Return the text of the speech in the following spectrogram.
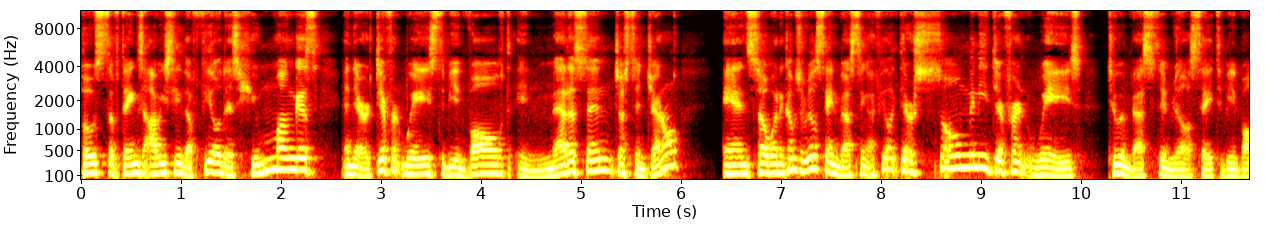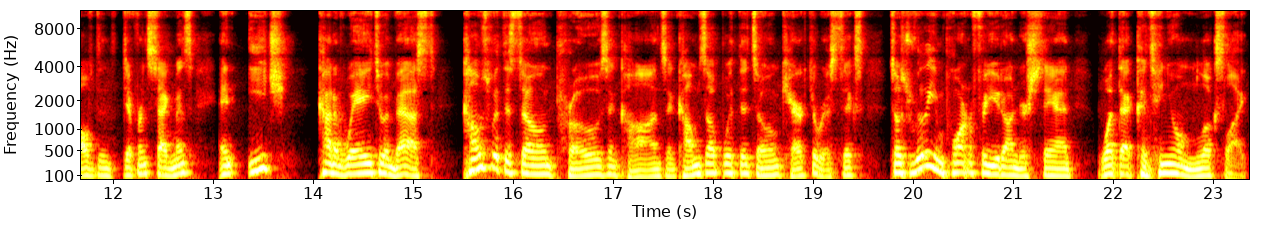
host of things. Obviously, the field is humongous and there are different ways to be involved in medicine just in general. And so when it comes to real estate investing, I feel like there are so many different ways to invest in real estate, to be involved in different segments. And each kind of way to invest comes with its own pros and cons and comes up with its own characteristics. So it's really important for you to understand what that continuum looks like.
